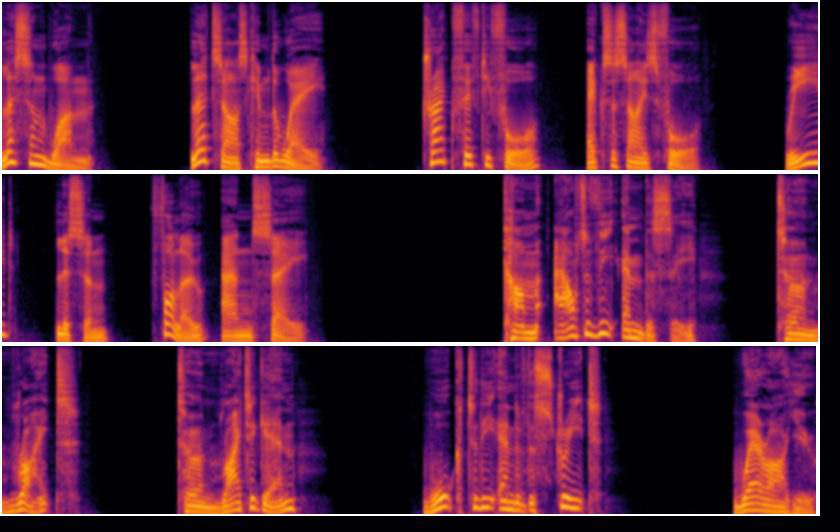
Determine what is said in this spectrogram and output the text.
Lesson 1. Let's ask him the way. Track 54, Exercise 4. Read, listen, follow and say. Come out of the embassy, turn right, turn right again, walk to the end of the street. Where are you?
